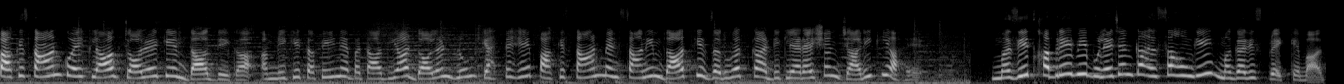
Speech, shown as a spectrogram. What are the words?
पाकिस्तान को एक लाख डॉलर की इमदाद देगा। अमरीकी सफीर ने बता दिया डॉलन ब्लूम कहते हैं, पाकिस्तान में इंसानी इमदाद की ज़रूरत का डिक्लेरेशन जारी किया है। मजीद खबरें भी बुलेटिन का हिस्सा होंगी, मगर इस ब्रेक के बाद।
